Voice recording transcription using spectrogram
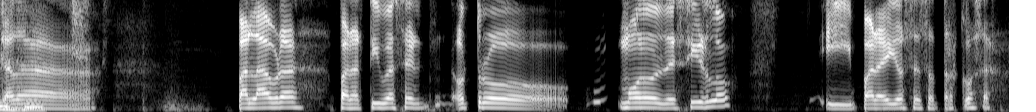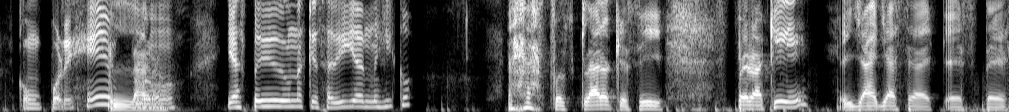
Cada palabra para ti va a ser otro modo de decirlo y para ellos es otra cosa. Como por ejemplo, Claro. ¿ya has pedido una quesadilla en México? pues claro que sí. Pero aquí y ya, ya sé este,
